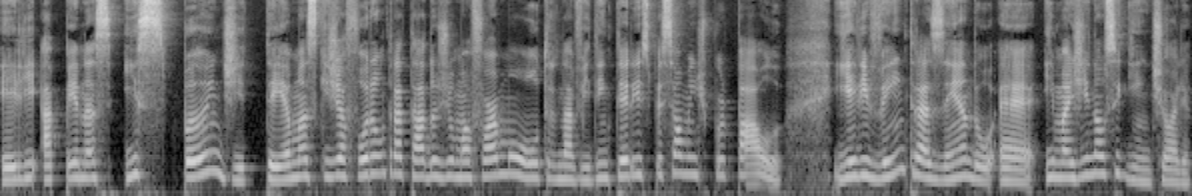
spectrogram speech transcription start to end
ele apenas expande temas que já foram tratados de uma forma ou outra na vida inteira, especialmente por Paulo. E ele vem trazendo, é, imagina o seguinte, olha,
